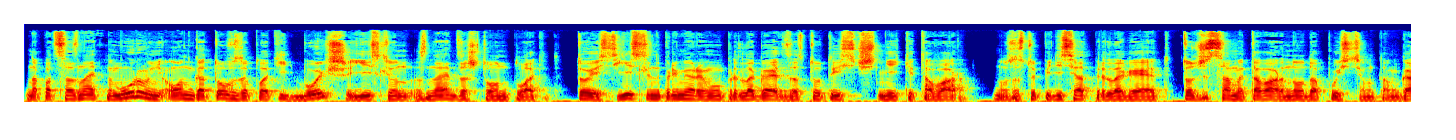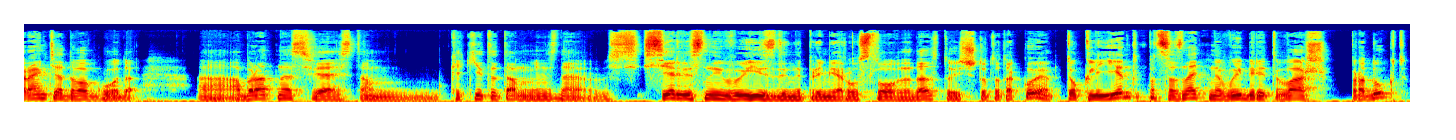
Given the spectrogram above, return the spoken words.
на подсознательном уровне он готов заплатить больше, если он знает, за что он платит. То есть, если, например, ему предлагают за 100 тысяч некий товар, но за 150 предлагают тот же самый товар, но, допустим, там гарантия 2 года, а, обратная связь, там какие-то там, не знаю, сервисные выезды, например, условно, да, то есть что-то такое, то клиент подсознательно выберет ваш продукт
